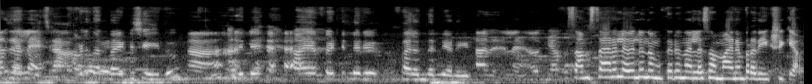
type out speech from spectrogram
അതല്ലേ അവൾ നന്നായിട്ട് ചെയ്തു. ആ. അതിന്റെ ആ എഫേർട്ടിന്റെ ഒരു ഫലം തന്നെയാണ്. അതെ അല്ലേ? ഓക്കെ അപ്പൊ സംസ്ഥാന ലെവലിൽ നമുക്കൊരു നല്ല സമ്മാനം പ്രതീക്ഷിക്കാം.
